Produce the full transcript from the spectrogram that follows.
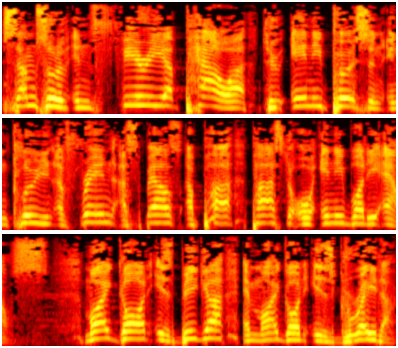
some sort of inferior power to any person, including a friend, a spouse, a pa- pastor, or anybody else. My God is bigger and my God is greater.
